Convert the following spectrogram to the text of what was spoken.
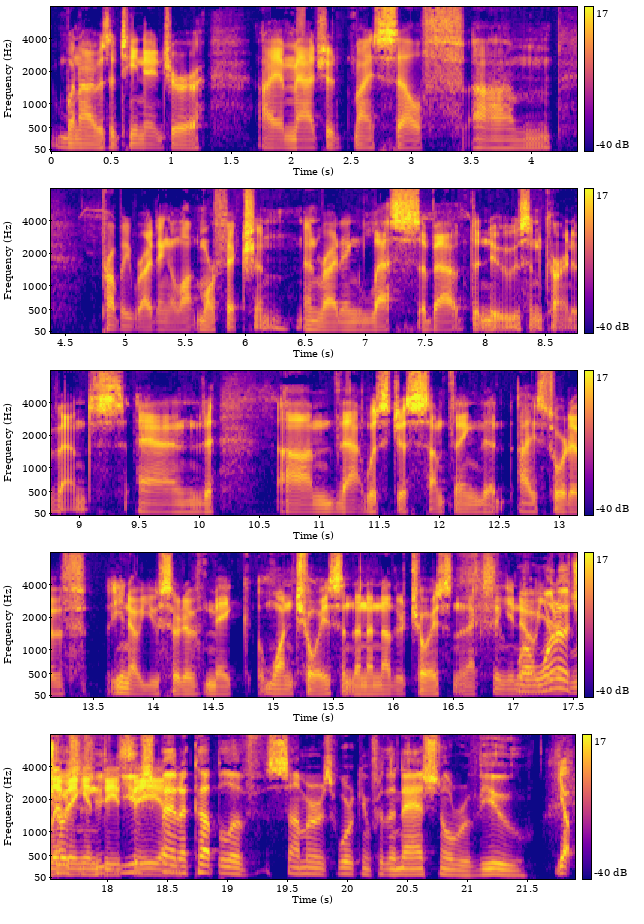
when I was a teenager, I imagined myself. Um, probably writing a lot more fiction and writing less about the news and current events and um, that was just something that I sort of, you know, you sort of make one choice and then another choice, and the next thing you know, well, you're living in D.C. You, you spent and, a couple of summers working for the National Review. Yep.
